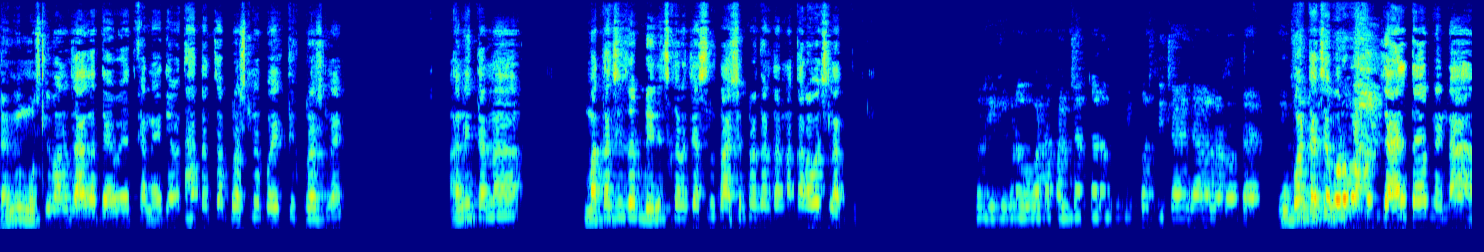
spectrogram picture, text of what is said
त्यांनी मुस्लिमांना जागा द्याव्यात का नाही द्याव्यात हा त्यांचा प्रश्न वैयक्तिक प्रश्न आहे. आणि त्यांना मताची जर बेरीज करायची असेल तर अशा प्रकारे त्यांना करावंच लागतं पण एकीकडे उभाटा पंच्याहत्तर आणि तुम्ही पस्तीस चाळीस जागा लढवताय. उभाटाच्या बरोबर कोणी जायला तयार नाही ना?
